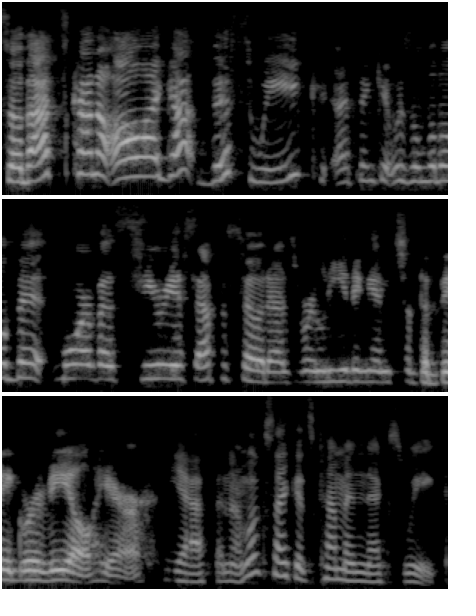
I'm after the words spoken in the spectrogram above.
So that's kind of all I got this week. I think it was a little bit more of a serious episode as we're leading into the big reveal here. Yeah. And it looks like it's coming next week.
